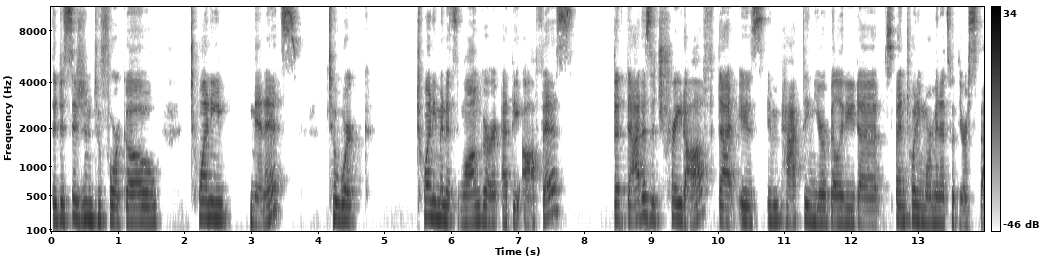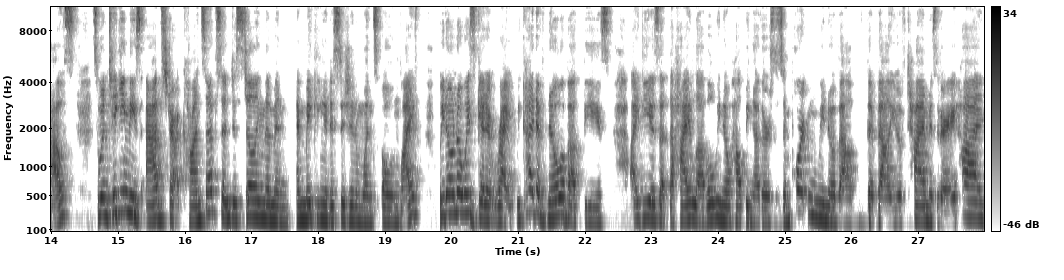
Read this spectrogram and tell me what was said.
the decision to forego 20 minutes to work 20 minutes longer at the office that that is a trade-off that is impacting your ability to spend 20 more minutes with your spouse. So when taking these abstract concepts and distilling them and, and making a decision in one's own life we don't always get it right. We kind of know about these ideas at the high level. We know helping others is important. We know about the value of time is very high.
